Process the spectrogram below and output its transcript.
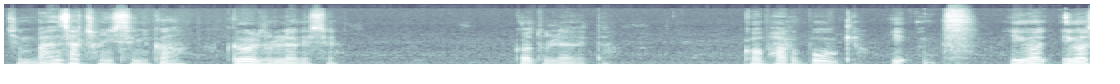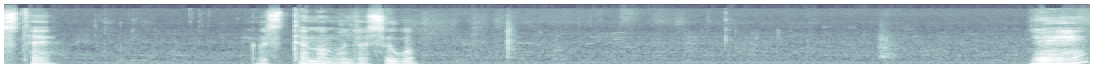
지금 14,000 있으니까 그걸 돌려야겠어요. 그거 돌려야겠다. 그거 바로 뽑을게요. 이, 이거 이거 스텝 그 스텝만 먼저 쓰고 예?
